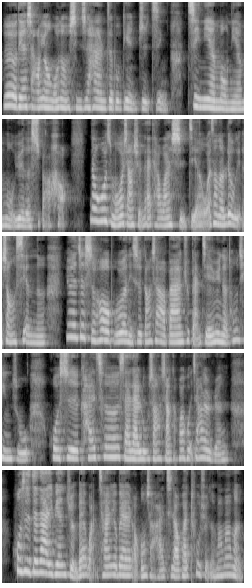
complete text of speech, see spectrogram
我就有点想要用某种形式和这部电影致敬，纪念某年某月的十八号。那我为什么会想选在台湾时间晚上的六点上线呢？因为这时候，不论你是刚下了班去赶捷运的通勤族，或是开车塞在路上想赶快回家的人，或是正在一边准备晚餐又被老公小孩气到快吐血的妈妈们，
